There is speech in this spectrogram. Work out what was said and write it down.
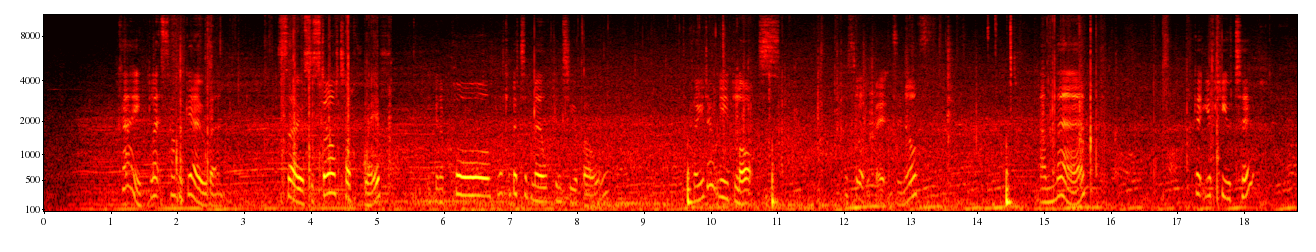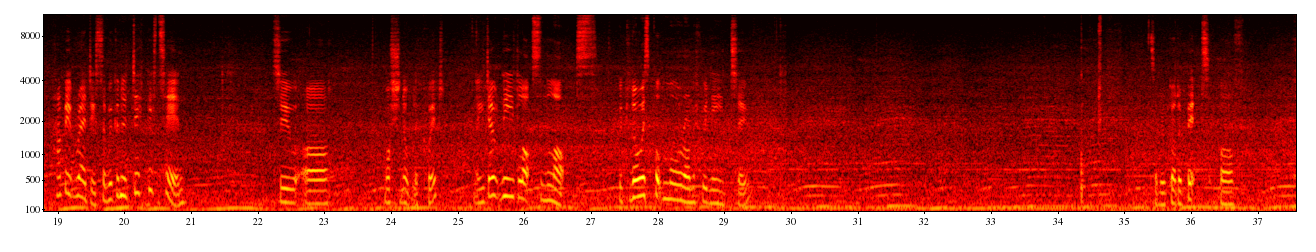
Okay let's have a go then. So to start off with you're going to pour a little bit of milk into your bowl so you don't need lots, just a little bit is enough. And then get your Q-tip, have it ready. So we're going to dip it in to our washing up liquid. Now you don't need lots and lots. We can always put more on if we need to. So we've got a bit of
